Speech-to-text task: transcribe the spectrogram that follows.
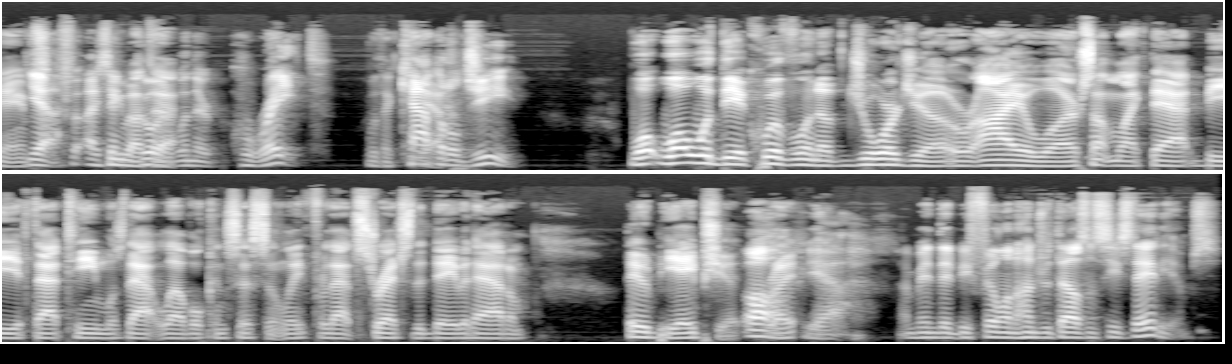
games. Yeah, I Think about good that. when they're great with a capital G. What what would the equivalent of Georgia or Iowa or something like that be if that team was that level consistently for that stretch that David had them? They would be apeshit, Oh, right? yeah. I mean, they'd be filling 100,000 seat stadiums,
